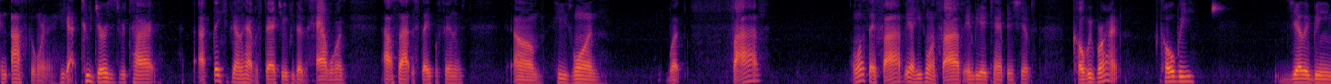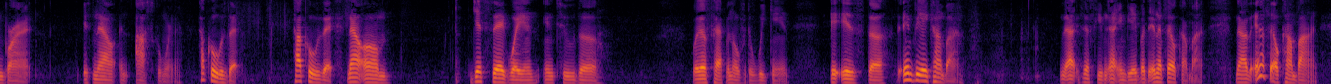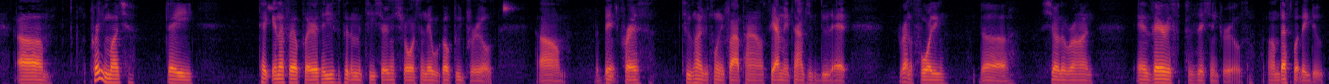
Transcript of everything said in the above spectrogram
an Oscar winner. He got two jerseys retired. I think he's gonna have a statue if he doesn't have one outside the Staples Centers. Um, he's won what five? I want to say five. Yeah, he's won five NBA championships. Kobe Bryant, Kobe Jelly Bean Bryant is now an Oscar winner. How cool is that? How cool is that? Now, um, just segueing into the what else happened over the weekend. It is the, the NBA Combine. Not, excuse me, not NBA, but the NFL Combine. Now, the NFL Combine, um, pretty much, they take NFL players. They used to put them in t-shirts and shorts, and they would go through drills. Um, the bench press, 225 pounds. See how many times you can do that. Run the 40, the shuttle run, and various position drills. Um, that's what they do.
